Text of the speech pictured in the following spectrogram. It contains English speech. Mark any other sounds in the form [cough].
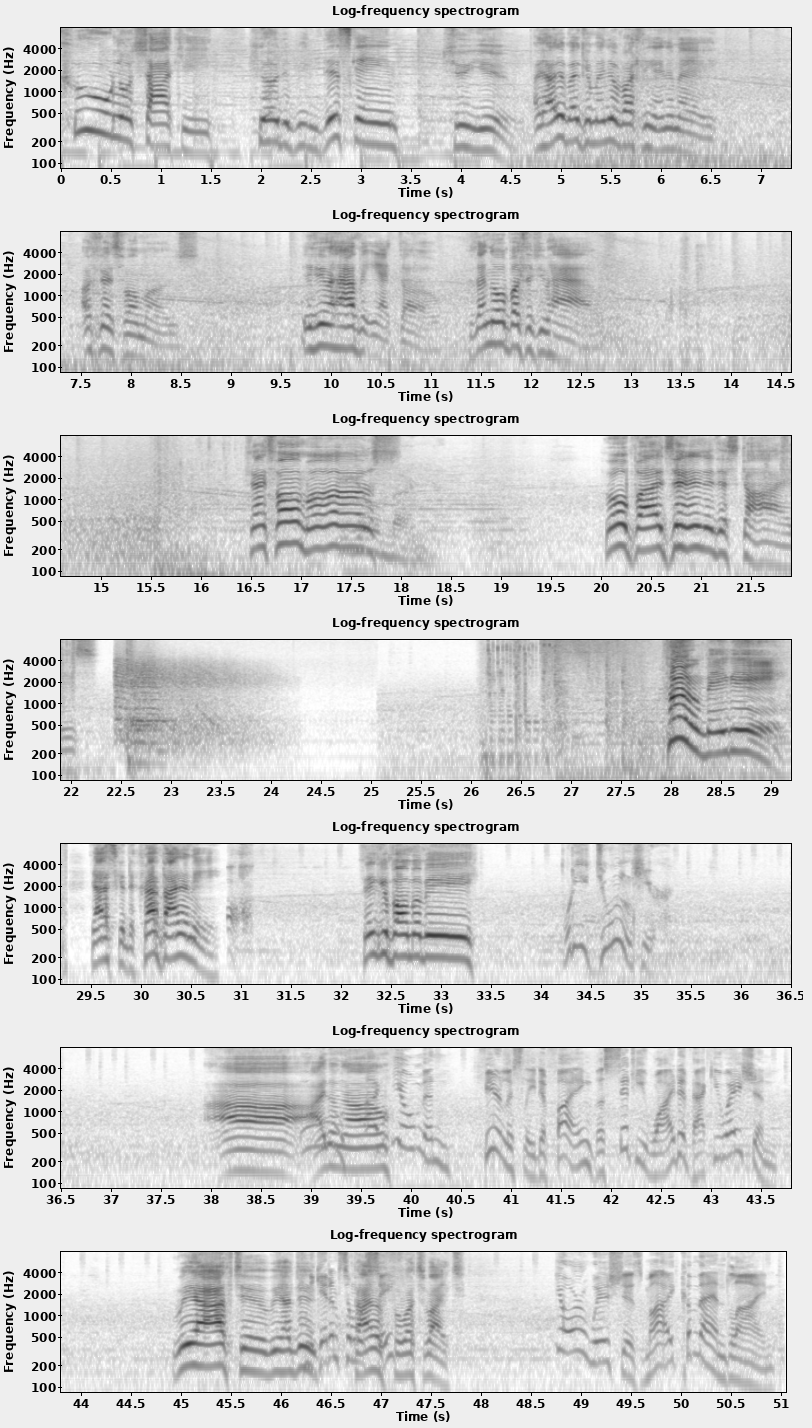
Kurosaki here to bring this game to you. I highly recommend the anime of Transformers. If you haven't yet though. Because I know a bunch of you have. Transformers! Human. Robots in a disguise. Boom, baby! That scared the crap out of me. Thank you, Bumblebee. What are you doing here? Ah, I don't know. A human, fearlessly defying the citywide evacuation. We have to. We have to Can get him somewhere battle safe? for what's right. Your wish is my command line.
